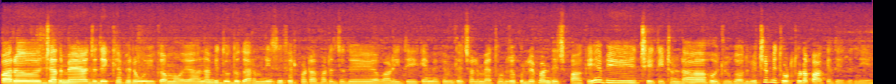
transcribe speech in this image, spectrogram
ਪਰ ਜਦ ਮੈਂ ਅੱਜ ਦੇਖਿਆ ਫਿਰ ਉਹੀ ਕੰਮ ਹੋਇਆ ਹੈ ਨਾ ਵੀ ਦੁੱਧ ਗਰਮ ਨਹੀਂ ਸੀ, ਫਿਰ ਫਟਾਫਟ ਜਦੇ ਵਾਲੀ ਦੇ ਕੇ ਮੈਂ ਕਿਹਾ ਵੀ ਲੈ ਚੱਲ ਮੈਂ ਥੋੜ੍ਹਾ ਜਿਹਾ ਖੁੱਲ੍ਹੇ ਭਾਂਡੇ 'ਚ ਪਾ ਕੇ ਵੀ ਛੇਤੀ ਠੰਡਾ ਹੋ ਜਾਊਗਾ ਉਹਦੇ ਵਿੱਚ ਵੀ ਥੋੜ੍ਹਾ ਥੋੜ੍ਹਾ ਪਾ ਕੇ ਦੇ ਦਿੰਦੀ ਹਾਂ।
